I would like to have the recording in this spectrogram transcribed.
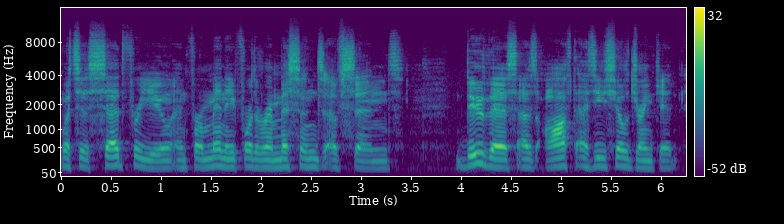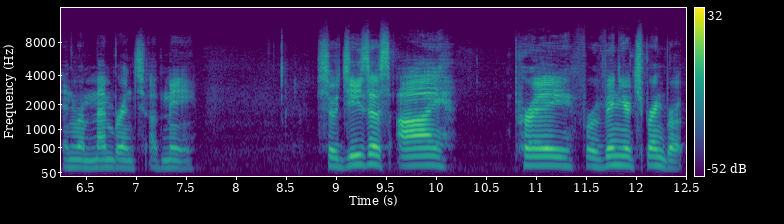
which is shed for you and for many for the remissions of sins. Do this as oft as ye shall drink it in remembrance of me. So, Jesus, I pray for Vineyard Springbrook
